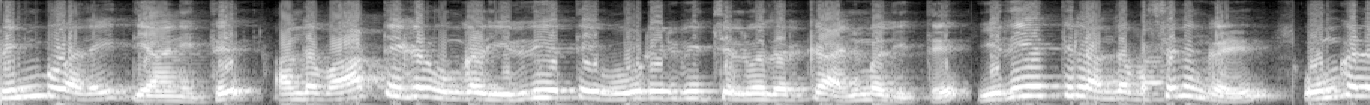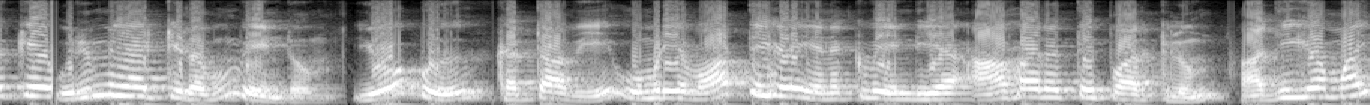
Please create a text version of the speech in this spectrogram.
பின்பு அதை தியானித்து அந்த வார்த்தைகள் உங்கள் இருதயத்தை ஊடுருவி செல்வதற்கு அனுமதித்து இதயத்தில் அந்த வசனங்கள் உங்களுக்கே உரிமையாக்கிடவும் வேண்டும். யோபு கத்தாவே உம்முடைய வார்த்தைகளை எனக்கு வேண்டிய ஆகாரத்தை பார்க்கிலும் அதிகமாய்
